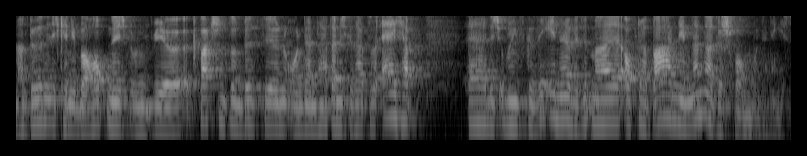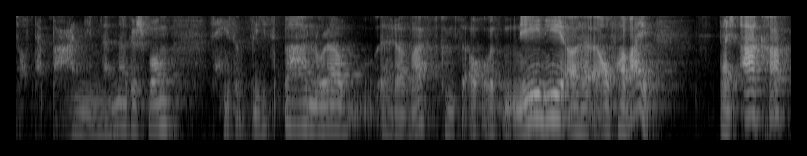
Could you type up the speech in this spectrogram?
Marc Dösen, ich kenne ihn überhaupt nicht und wir quatschen so ein bisschen und dann hat er mich gesagt so, ey, ich habe äh, dich übrigens gesehen, ne? wir sind mal auf der Bahn nebeneinander geschwommen. Und dann denke ich so, Bahn nebeneinander geschwommen. Ich so, Wiesbaden oder, oder was? Kommst du auch aus? Nee, nee, äh, auf Hawaii. Da ich, ah, krass.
